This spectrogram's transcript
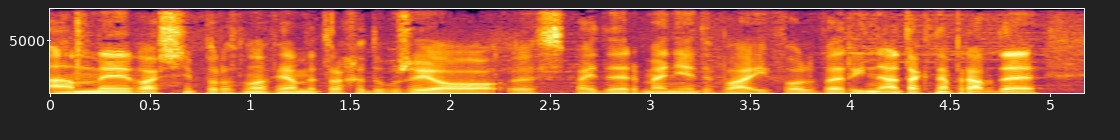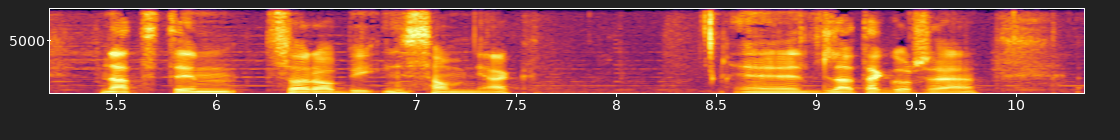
a my właśnie porozmawiamy trochę dłużej o y, Spider-Manie 2 i Wolverine, a tak naprawdę nad tym, co robi Insomniac, y, dlatego że y,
